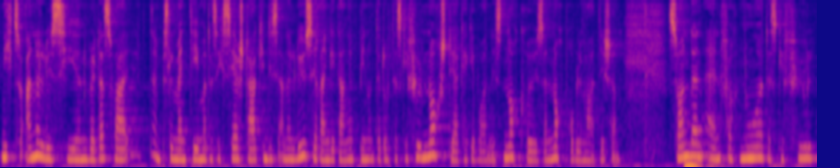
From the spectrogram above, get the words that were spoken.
nicht zu analysieren, weil das war ein bisschen mein Thema, dass ich sehr stark in diese Analyse reingegangen bin und dadurch das Gefühl noch stärker geworden ist, noch größer, noch problematischer, sondern einfach nur das Gefühl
